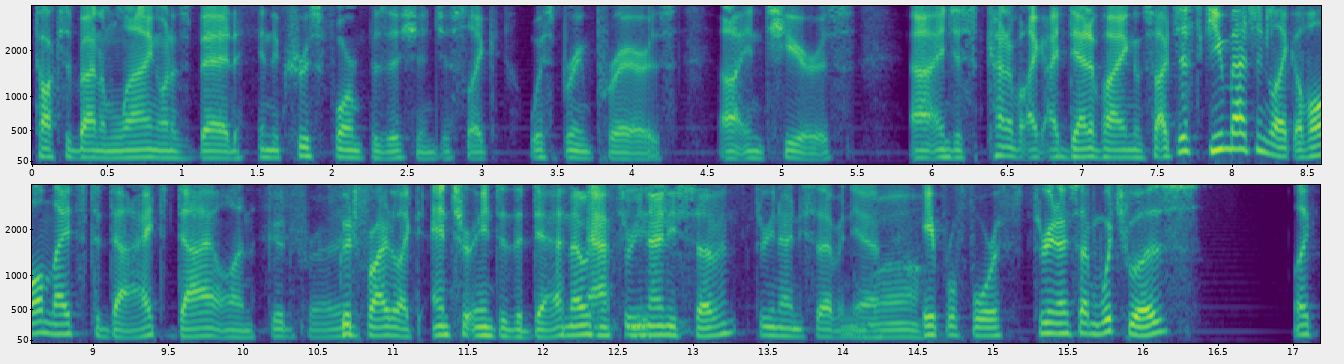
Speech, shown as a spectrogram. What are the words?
talks about him lying on his bed in the cruciform position, just like whispering prayers uh, in tears. Uh, and just kind of like identifying himself. Just can you imagine, like of all nights to die, to die on Good Friday. Good Friday, like to enter into the death. And that was after you- 397. 397, yeah. Wow. April 4th, 397, which was like,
